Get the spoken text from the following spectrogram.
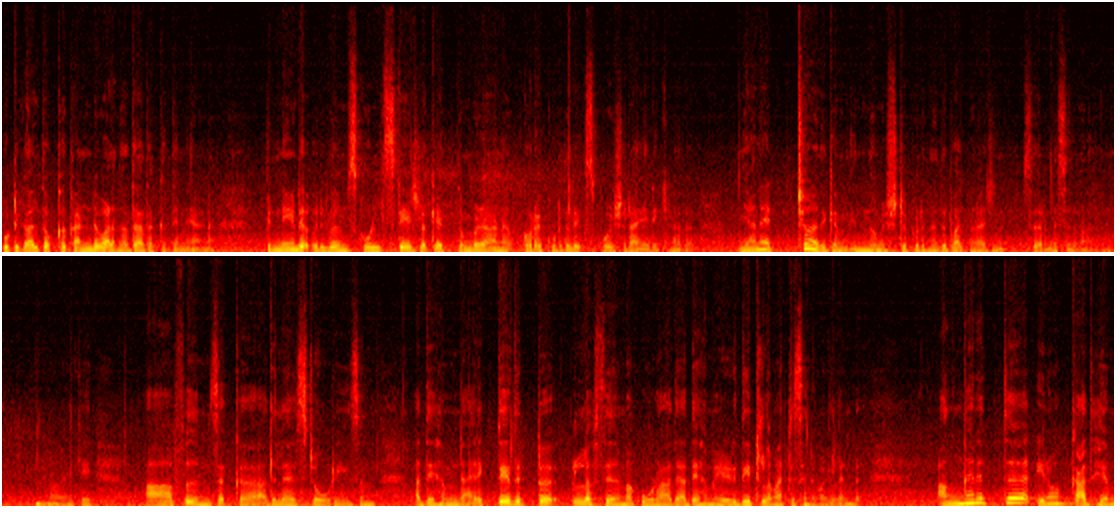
കുട്ടിക്കാലത്തൊക്കെ കണ്ടു വളർന്നത് അതൊക്കെ തന്നെയാണ്. പിന്നീട് ഒരു ഫിലിം സ്കൂൾ സ്റ്റേജിലൊക്കെ എത്തുമ്പോഴാണ് കുറേ കൂടുതൽ എക്സ്പോഷർ ആയിരിക്കുന്നത്. ഞാൻ ഏറ്റവും അധികം ഇന്നും ഇഷ്ടപ്പെടുന്നത് പത്മരാജൻ സാറിന്റെ സിനിമ എനിക്ക് ആ ഫിലിംസൊക്കെ അതിലെ സ്റ്റോറീസും അദ്ദേഹം ഡയറക്റ്റ് ചെയ്തിട്ട് ഉള്ള സിനിമ കൂടാതെ അദ്ദേഹം എഴുതിയിട്ടുള്ള മറ്റു സിനിമകളുണ്ട്. അങ്ങനത്തെ യുനോ കഥയും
